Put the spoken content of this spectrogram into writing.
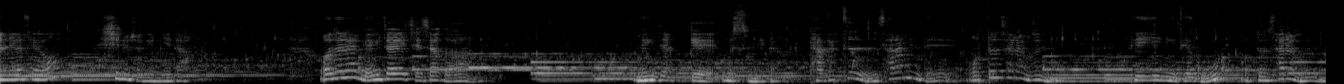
안녕하세요. 신우정입니다. 오늘날 맹자의 제자가 맹자께 묻습니다. 다 같은 사람인데 어떤 사람은 대인이 되고 어떤 사람은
